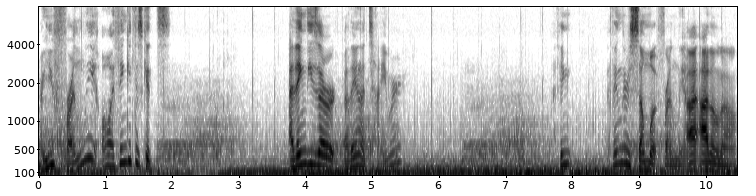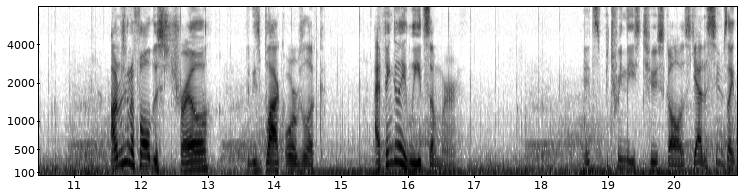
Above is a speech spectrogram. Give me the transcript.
are you friendly? Oh, I think it just gets... I think these are, are they on a timer? I think, I think they're somewhat friendly. I, I don't know. I'm just gonna follow this trail. These black orbs, look. I think they lead somewhere. It's between these two skulls. Yeah, this seems like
